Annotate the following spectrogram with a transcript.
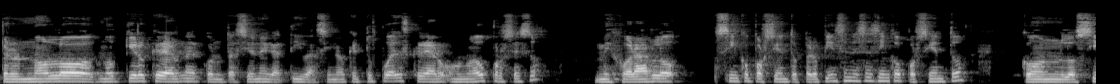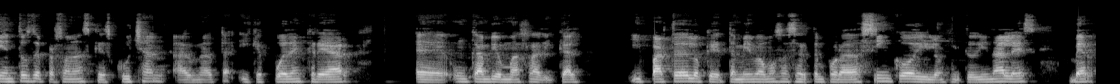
pero no lo, no quiero crear una connotación negativa, sino que tú puedes crear un nuevo proceso, mejorarlo 5%, pero piensa en ese 5% con los cientos de personas que escuchan a Aeronauta y que pueden crear eh, un cambio más radical. Y parte de lo que también vamos a hacer temporada 5 y longitudinales, ver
